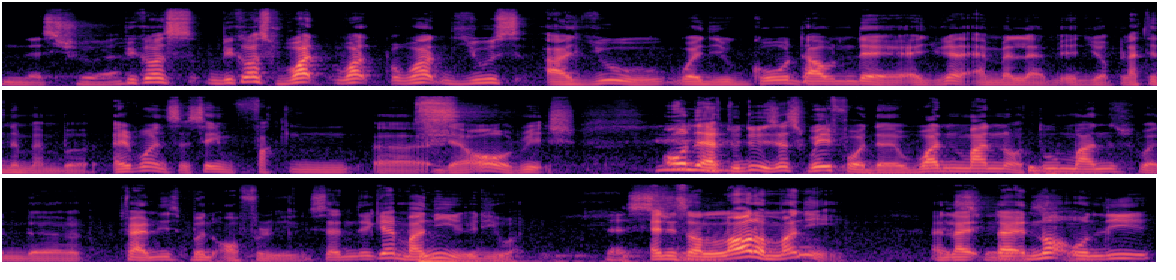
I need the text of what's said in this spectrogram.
That's true. eh? Because because what what what use are you when you go down there and you get an MLM and you're a platinum member? Everyone's the same fucking. Uh, they're all rich. All they have to do is just wait for the one month or two months when the families burn offerings and they get money already. What? That's and it's a lot of money. And That's like, true, like not true. only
